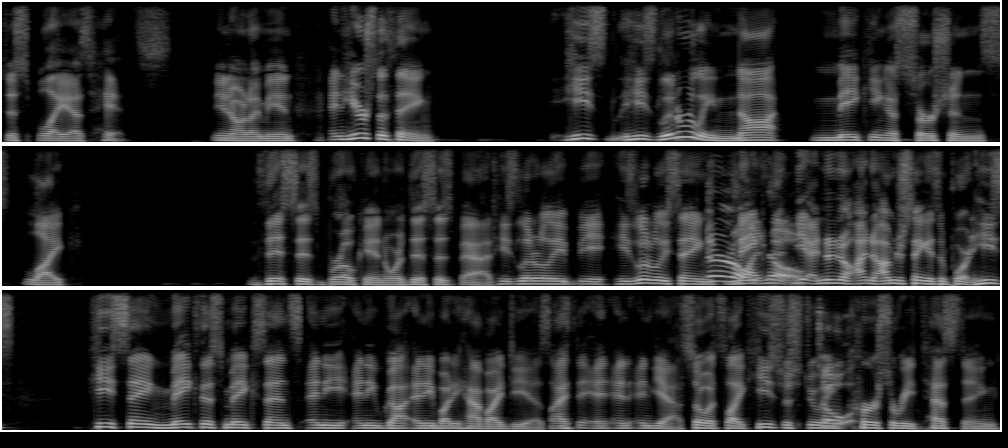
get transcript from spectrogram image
display as hits. You know what I mean? And here's the thing. He's he's literally not making assertions like this is broken or this is bad. He's literally be he's literally saying No, no, no, I know. yeah, no, no, I know. I'm just saying it's important. He's he's saying make this make sense. Any any got anybody have ideas? I think and, and, and yeah, so it's like he's just doing So- cursory testing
